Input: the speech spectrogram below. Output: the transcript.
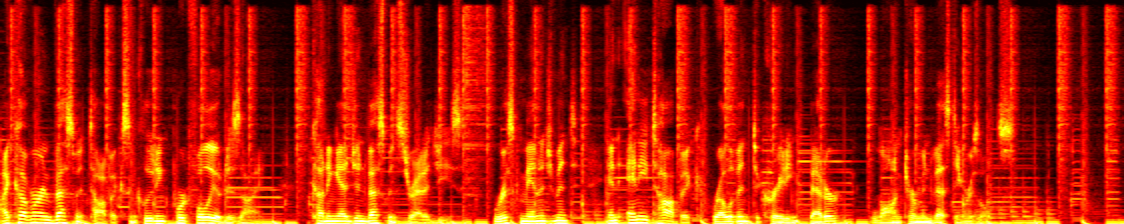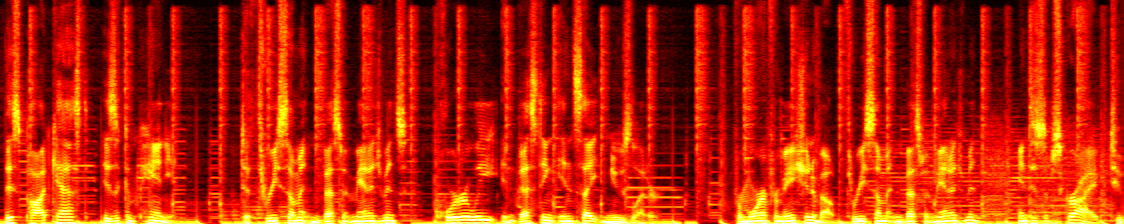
I cover investment topics including portfolio design, cutting edge investment strategies, risk management, and any topic relevant to creating better long term investing results. This podcast is a companion to Three Summit Investment Management's quarterly Investing Insight newsletter for more information about Three Summit Investment Management and to subscribe to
